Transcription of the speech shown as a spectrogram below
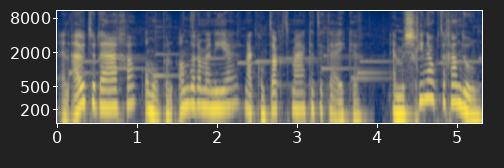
en uit te dagen om op een andere manier naar contact maken te kijken. En misschien ook te gaan doen.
